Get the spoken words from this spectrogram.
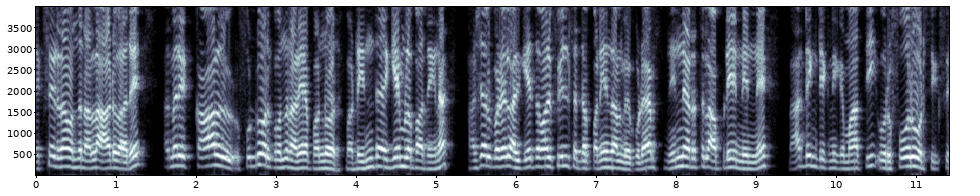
லெக் சைடு தான் வந்து நல்லா ஆடுவார். அது மாதிரி கால் ஃபுட் ஒர்க் வந்து நிறையா பண்ணுவார். பட் இந்த கேமில் பார்த்தீங்கன்னா ஹர்ஷல் படேல் அதுக்கேற்ற மாதிரி ஃபீல்ட் செட்டப் பண்ணியிருந்தாலுமே கூட நின்ன இடத்துல அப்படியே நின்று பேட்டிங் டெக்னிக்கை மாற்றி ஒரு four over six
